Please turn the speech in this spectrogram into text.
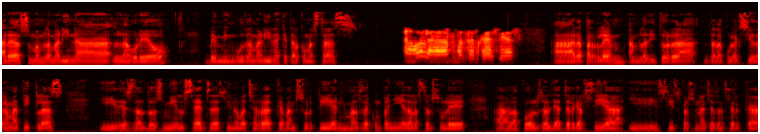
Ara som amb la Marina Laboreo. Benvinguda, Marina, què tal, com estàs? Hola, moltes gràcies. Ara parlem amb l'editora de la col·lecció Dramaticles i des del 2016, si no vaig errat, que van sortir Animals de companyia de l'Estel Soler, a La Pols, el Llàtzer Garcia i sis personatges en cerca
